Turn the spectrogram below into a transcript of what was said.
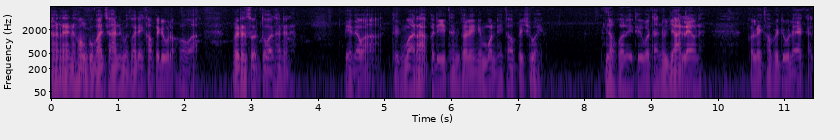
ครั้งแรกในห้องครูบาอาจารย์ไม่ค่อยได้เข้าไปดูหรอกเพราะว่าเป็นเรื่องส่วนตัวท่านนะเพียงแต่ว่าถึงวาระพอดีท่านก็เลยนิมนต์ให้เข้าไปช่วย เราก็เลยถือว่าท่านอนุญาตแล้วนะก็เลยเข้าไปดูแลกัน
